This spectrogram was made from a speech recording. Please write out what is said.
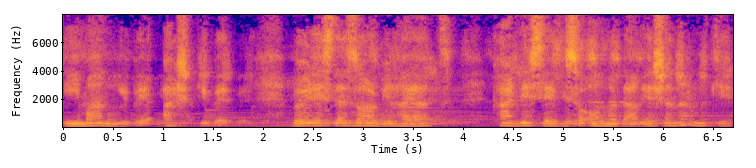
iman gibi, aşk gibi. Böylesine zor bir hayat kardeş sevgisi olmadan yaşanır mı ki?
